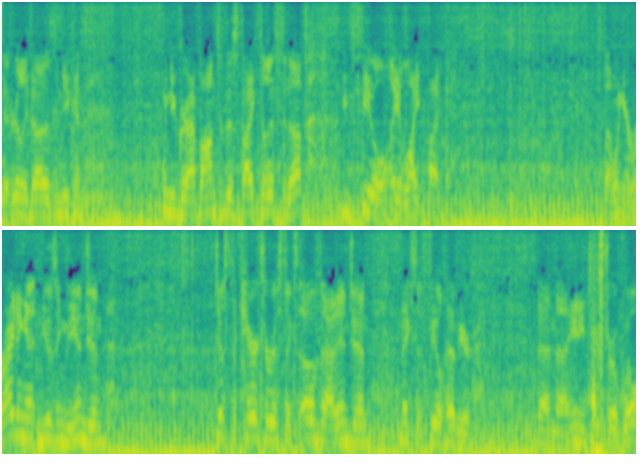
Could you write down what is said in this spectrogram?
It really does. And you can, when you grab onto this bike to lift it up, you feel a light bike. But when you're riding it and using the engine, just the characteristics of that engine makes it feel heavier than uh, any two stroke will.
